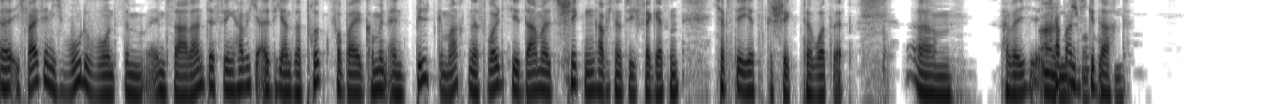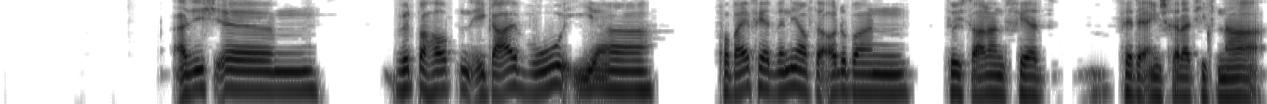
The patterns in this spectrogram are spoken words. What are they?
Äh, ich weiß ja nicht, wo du wohnst im, im Saarland, deswegen habe ich, als ich an Saarbrücken vorbeigekommen bin, ein Bild gemacht und das wollte ich dir damals schicken, habe ich natürlich vergessen. Ich habe es dir jetzt geschickt per WhatsApp. Ähm, aber ich, ich Ah, habe an ich dich gedacht. gucken. Also ich ähm, würde behaupten, egal wo ihr vorbeifährt, wenn ihr auf der Autobahn durch Saarland fährt, fährt er eigentlich relativ nah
